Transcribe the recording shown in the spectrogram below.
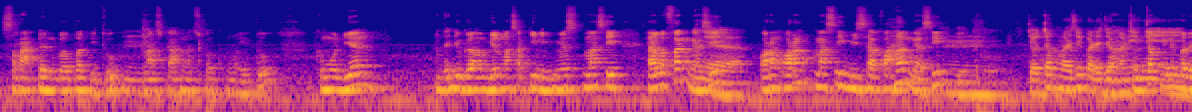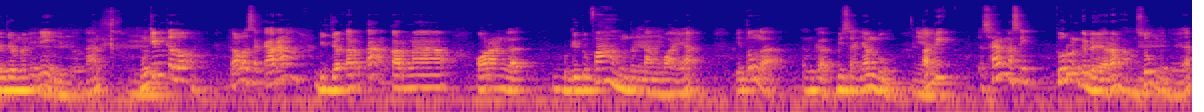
serat dan babat itu Hmm. naskah-naskah kuno itu kemudian kita juga ambil masa kini Mas- masih relevan nggak sih Iya. orang-orang masih bisa paham nggak sih Hmm. gitu Cocok nggak sih pada zaman Nah, ini? cocok ini pada zaman ini gitu kan Hmm. mungkin kalau kalau sekarang di Jakarta karena orang nggak begitu paham tentang Hmm. wayang itu nggak nggak bisa nyambung Iya. tapi saya masih turun ke daerah langsung Hmm. gitu ya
